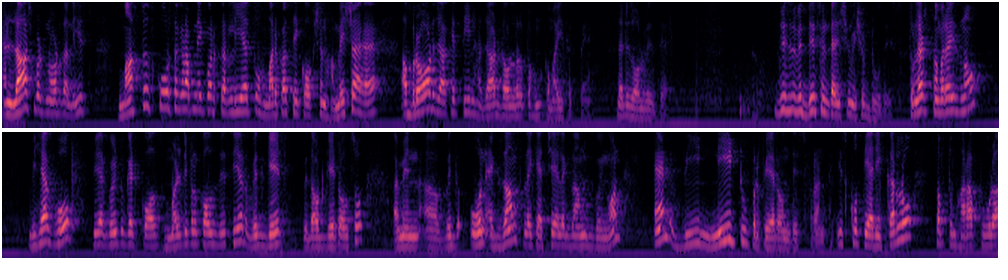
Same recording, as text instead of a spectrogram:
and last but not the least masters course अगर आपने एक बार कर लिया है तो हमारे पास एक ऑप्शन हमेशा है अब्रॉड जाके तीन हज़ार डॉलर तो हम कमाई सकते हैं। That is always there this is with this intention we should do this तो let summarize now we have hope we are going to get calls multiple calls this year with GATE without GATE also I mean with own exams like H L exam is going on and we need to prepare on this front इसको तैयारी कर लो, तब तुम्हारा पूरा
